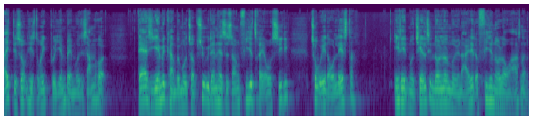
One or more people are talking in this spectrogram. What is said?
rigtig sund historik på hjemmebane mod de samme hold. Deres hjemmekampe mod top 7 i den her sæson, 4-3 over City, 2-1 over Leicester, 1-1 mod Chelsea, 0-0 mod United og 4-0 over Arsenal.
